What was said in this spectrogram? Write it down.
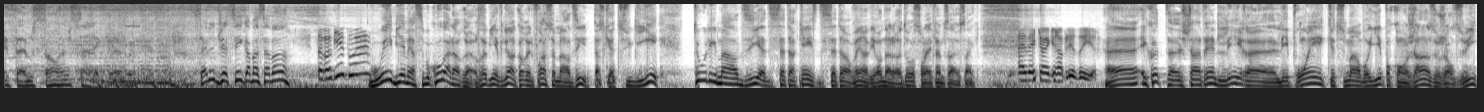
FM 101.5. Salut Jesse, comment ça va? Ça va bien, toi? Oui, bien, merci beaucoup. Alors, euh, re-bienvenue encore une fois ce mardi, parce que tu y es tous les mardis à 17h15, 17h20 environ dans le retour sur la FM 105. Avec un grand plaisir. Euh, écoute, euh, je suis en train de lire euh, les points que tu m'as envoyés pour qu'on jase aujourd'hui.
